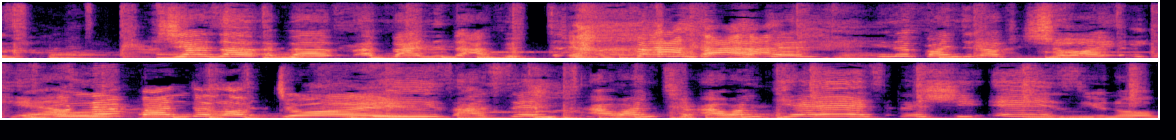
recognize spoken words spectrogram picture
is, she has a, a, a bun in the oven. She has a bun in the oven in a bundle of joy. Ikea. Une bundle of joy. Please, I sent, I want to, I want, yes, there she is, you know.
